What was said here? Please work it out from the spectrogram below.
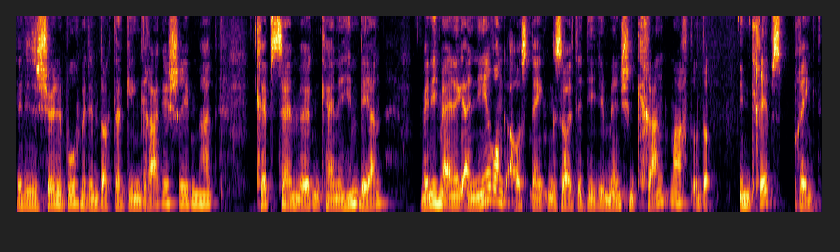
der dieses schöne Buch mit dem Dr. Gingra geschrieben hat, Krebszellen mögen keine Himbeeren. Wenn ich mir eine Ernährung ausdenken sollte, die die Menschen krank macht und in Krebs bringt,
